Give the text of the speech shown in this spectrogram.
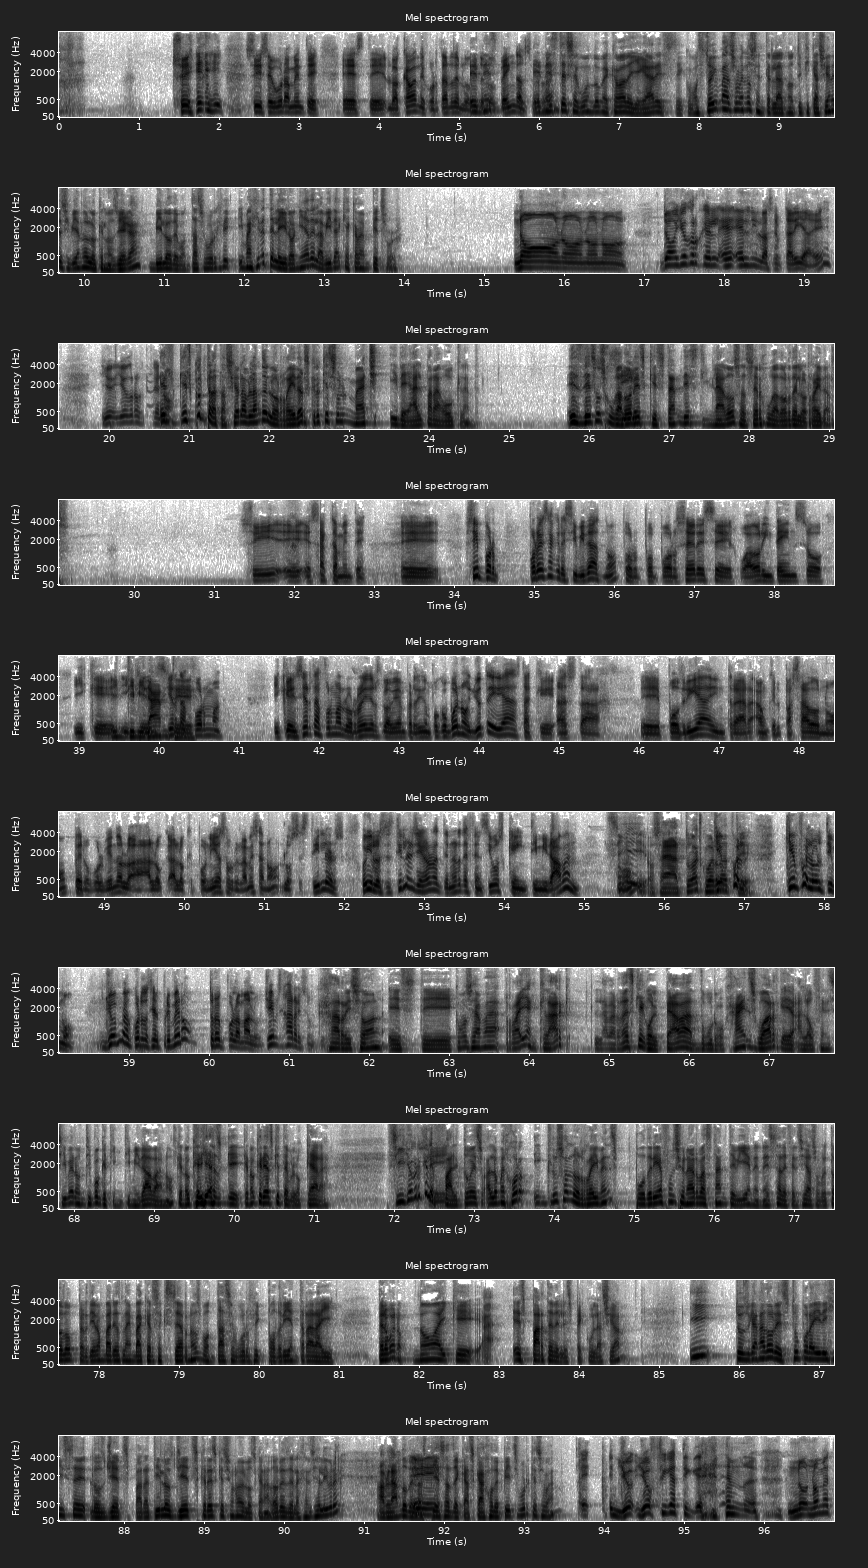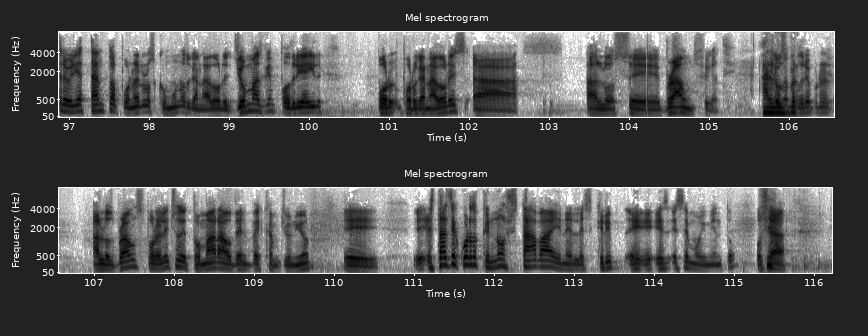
Sí, sí, seguramente. Este, lo acaban de cortar de los, de los Bengals. En este segundo me acaba de llegar, este, como estoy más o menos entre las notificaciones y viendo lo que nos llega, vi lo de Burfict. Imagínate la ironía de la vida que acaba en Pittsburgh. No, no, no, no. No, yo creo que él, ni lo aceptaría, ¿eh? Yo, creo que no. Es, es contratación, hablando de los Raiders, creo que es un match ideal para Oakland. Es de esos jugadores que están destinados a ser jugador de los Raiders. Sí, eh, exactamente. Eh, sí, por, por esa agresividad, ¿no? Por, por, ser ese jugador intenso y que, en cierta forma y que en cierta forma los Raiders lo habían perdido un poco. Bueno, yo te diría hasta que hasta eh, podría entrar, aunque el pasado no, pero volviendo a lo, a lo, que ponía sobre la mesa, ¿no? Los Steelers. Oye, los Steelers llegaron a tener defensivos que intimidaban. Sí, o sea, tú acuérdate. ¿Quién fue, ¿Quién fue el último? yo me acuerdo si el primero, Troy Polamalo, James Harrison. Harrison, este, ¿cómo se llama? Ryan Clark. la verdad es que golpeaba duro. Heinz Ward, que a la ofensiva era un tipo que te intimidaba, ¿no? Que no querías que, no querías que te bloqueara. Sí, yo creo que le faltó eso. A lo mejor incluso a los Ravens podría funcionar bastante bien en esta defensiva. Sobre todo perdieron varios linebackers externos. Bontase Burfict podría entrar ahí. Pero bueno, no hay que... Ah, es parte de la especulación. Y tus ganadores, tú por ahí dijiste los Jets. ¿Para ti los Jets crees que es uno de los ganadores de la agencia libre? Hablando de las eh, piezas de cascajo de Pittsburgh que se van. Eh, yo, yo fíjate que no, no me atrevería tanto a ponerlos como unos ganadores. Yo más bien podría ir por, por ganadores a, a los eh, Browns, fíjate. A los podría poner a los Browns por el hecho de tomar a Odell Beckham Jr. ¿Estás de acuerdo que no estaba en el script ese movimiento? O sea,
